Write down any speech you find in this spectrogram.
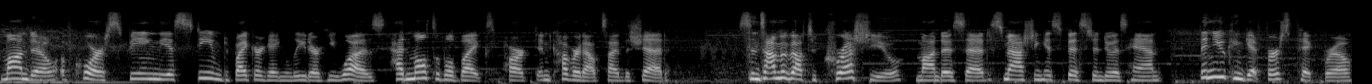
Mondo, of course, being the esteemed biker gang leader he was, had multiple bikes parked and covered outside the shed. Since I'm about to crush you, Mondo said, smashing his fist into his hand, then you can get first pick, bro.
